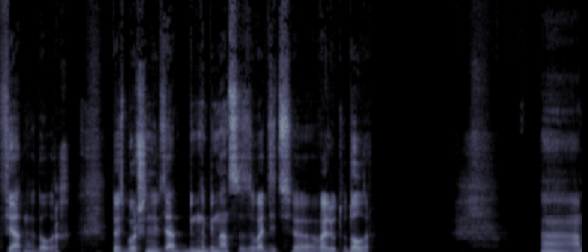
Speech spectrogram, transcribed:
в фиатных долларах. То есть больше нельзя на Binance заводить э, валюту доллар. А,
